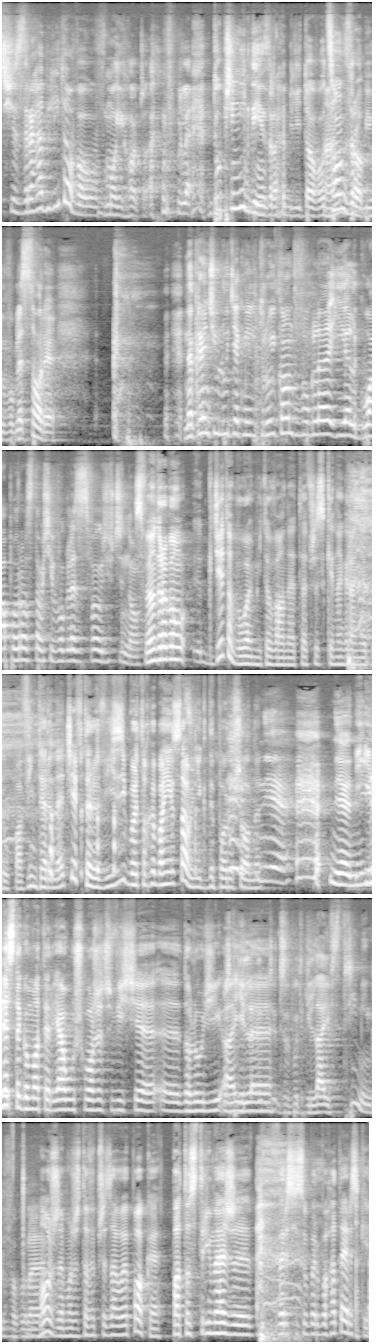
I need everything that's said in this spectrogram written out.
się zrehabilitował w moich oczach. W ogóle dup się nigdy nie zrehabilitował. Co on zrobił w ogóle? Sorry. Nakręcił ludzi, jak mieli trójkąt w ogóle i El Guapo rozstał się w ogóle ze swoją dziewczyną. Swoją drogą, gdzie to było emitowane, te wszystkie nagrania dupa? W internecie, w telewizji? Bo to chyba nie zostało nigdy poruszone. Nie, nie. nie I ile z tego materiału szło rzeczywiście e, do ludzi, a ile... Czy to był taki live streaming w ogóle? Może, może to wyprzedzało epokę. Patostreamerzy w wersji superbohaterskiej.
